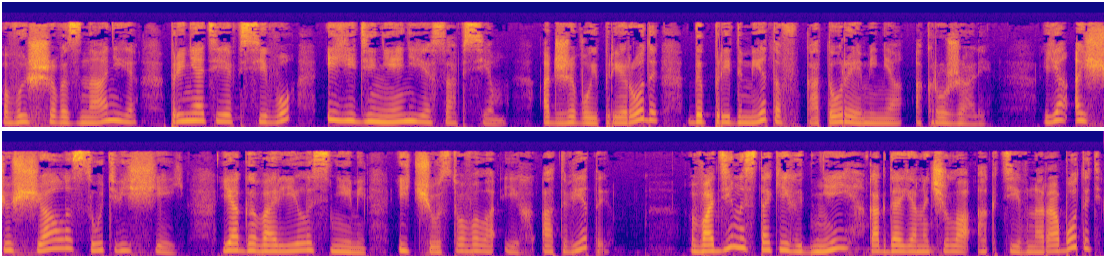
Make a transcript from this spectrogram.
высшего знания, принятия всего и единения со всем – от живой природы до предметов, которые меня окружали. Я ощущала суть вещей, я говорила с ними и чувствовала их ответы. В один из таких дней, когда я начала активно работать,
